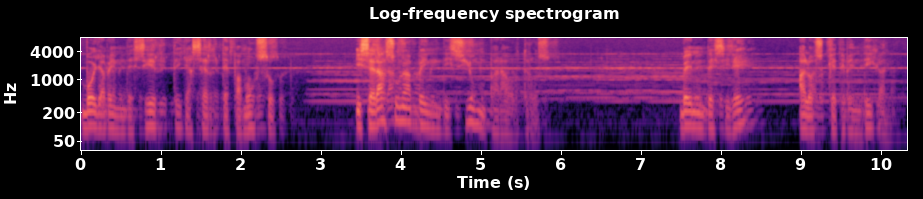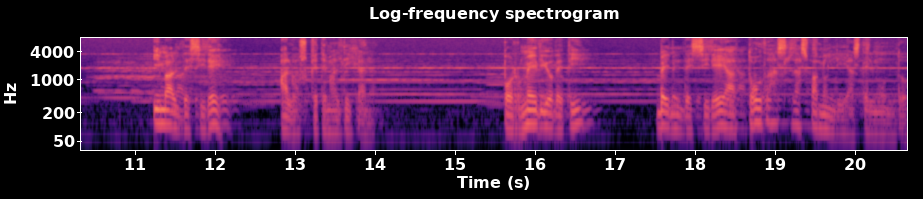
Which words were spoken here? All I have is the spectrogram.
Voy a bendecirte y hacerte famoso, y serás una bendición para otros. Bendeciré a los que te bendigan y maldeciré a los que te maldigan. Por medio de ti, bendeciré a todas las familias del mundo.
